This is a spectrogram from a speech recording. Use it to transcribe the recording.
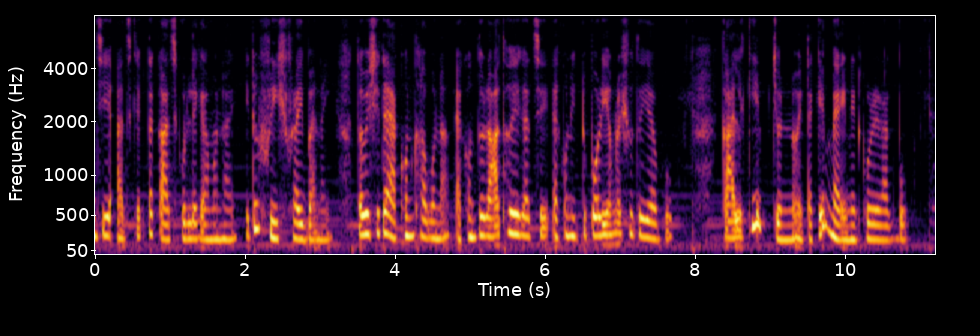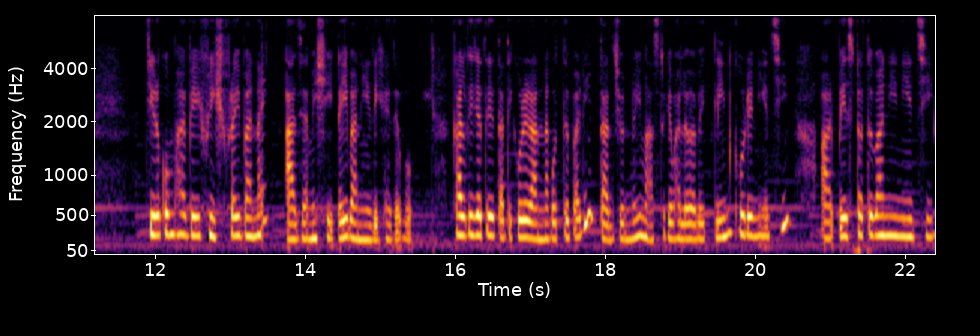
যে আজকে একটা কাজ করলে কেমন হয়? একটু ফিশ ফ্রাই বানাই। তবে সেটা এখন খাব না। এখন তো রাত হয়ে গেছে। এখন একটু পরেই আমরা শুতে যাব। কালকে জন্য এটাকে ম্যারিনেট করে রাখব। যেরকমভাবে ফিশ ফ্রাই বানাই, আজ আমি সেটাই বানিয়ে রেখে দেবো। কালকে যাতে তাতে করে রান্না করতে পারি, তার জন্যই মাছটাকে ভালোভাবে ক্লিন করে নিয়েছি। আর পেস্টটা তো বানিয়ে নিয়েছি।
